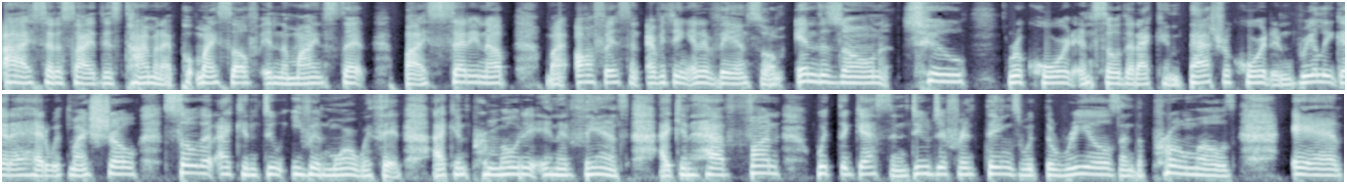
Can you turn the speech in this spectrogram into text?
I set aside this time and I put myself in the mindset by setting up my office and everything in advance. So I'm in the zone to record and so that I can batch record and really get ahead with my show so that I can do even more with it. I can promote it in advance. I can have fun with the guests and do different things with the reels and the promos. And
